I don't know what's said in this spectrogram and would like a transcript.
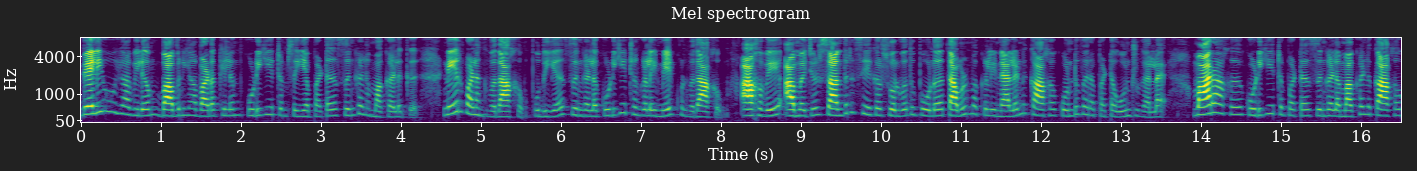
வெளியோயாவிலும் வவுனியா வடக்கிலும் குடியேற்றம் செய்யப்பட்ட சிங்கள மக்களுக்கு நீர் வழங்குவதாகவும் புதிய சிங்கள குடியேற்றங்களை மேற்கொள்வதாகவும். ஆகவே அமைச்சர் சந்திரசேகர் சொல்வது போல தமிழ் மக்களின் நலனுக்காக கொண்டுவரப்பட்ட ஒன்று அல்ல மாறாக குடியேற்றப்பட்ட சிங்கள மக்களுக்காக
